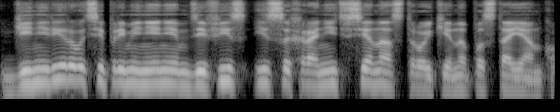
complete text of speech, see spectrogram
генерировать и применением дефис и сохранить все настройки на постоянку.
